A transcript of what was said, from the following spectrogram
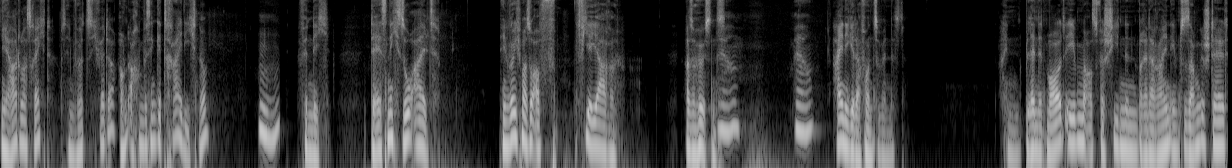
Ja, du hast recht. Ein bisschen würzig wird er. Und auch ein bisschen getreidig, ne? Mhm. Finde ich. Der ist nicht so alt. Den würde ich mal so auf vier Jahre. Also höchstens. Ja. Ja. Einige davon zumindest. Ein Blended Malt eben aus verschiedenen Brennereien eben zusammengestellt.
